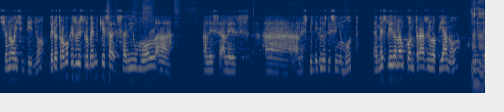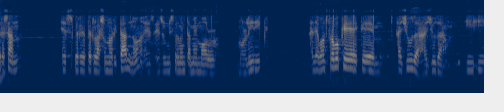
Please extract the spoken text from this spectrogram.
Això no ho he sentit, no? Però trobo que és un instrument que s'a- s'adiu molt a, a, les, a, les, a, a les pel·lícules de cine mut. A més, li dona un contrast en el piano, molt Ahà. interessant, és per, per la sonoritat, no? És, és un instrument també molt, molt líric. Llavors trobo que, que ajuda, ajuda. I, i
